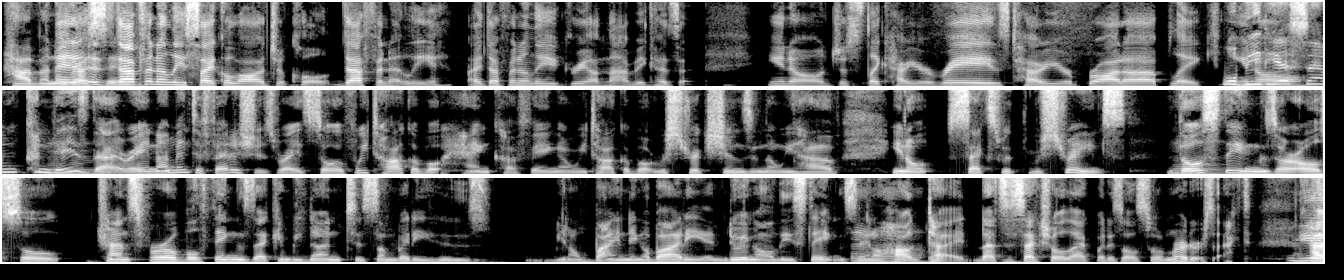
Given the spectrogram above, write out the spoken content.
have an aggressive. it's definitely psychological. Definitely. I definitely agree on that because you know, just like how you're raised, how you're brought up, like Well, you know- Mm-hmm. BDSM conveys that, right? And I'm into fetishes, right? So if we talk about handcuffing and we talk about restrictions and then we have, you know, sex with restraints, those Mm-hmm. things are also transferable things that can be done to somebody who's, you know, binding a body and doing all these things, you know, hogtied. That's a sexual act, but it's also a murderous act. How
